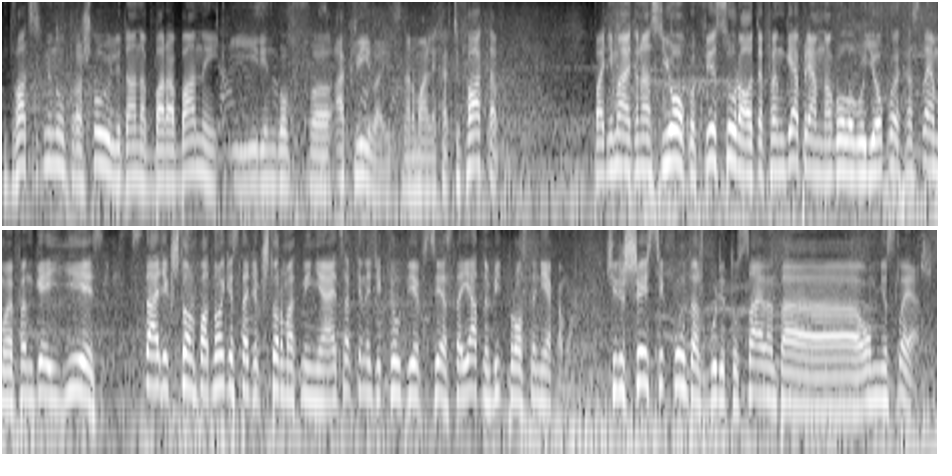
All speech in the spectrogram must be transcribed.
20 минут прошло у Элидана барабаны и рингов э, Аквила из нормальных артефактов. Поднимает у нас Йоку. Фисура от ФНГ прямо на голову Йоку. Echo Slam у ФНГ есть. Static Storm под ноги. Static Storm отменяется. В Kinetic Field е все стоят, но бить просто некому. Через 6 секунд аж будет у Сайлента Omni Slash.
